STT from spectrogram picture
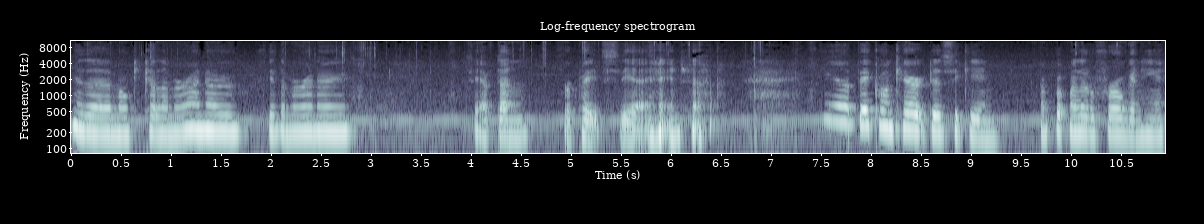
another multicolour Murano, feather Murano. See, I've done repeats there, and yeah, back on characters again. I've put my little frog in here.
